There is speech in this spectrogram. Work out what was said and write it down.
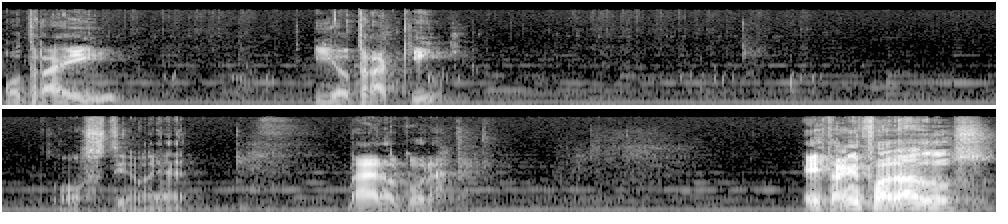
Otra ahí. Y otra aquí. Hostia, vaya Vaya locura. Están enfadados.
